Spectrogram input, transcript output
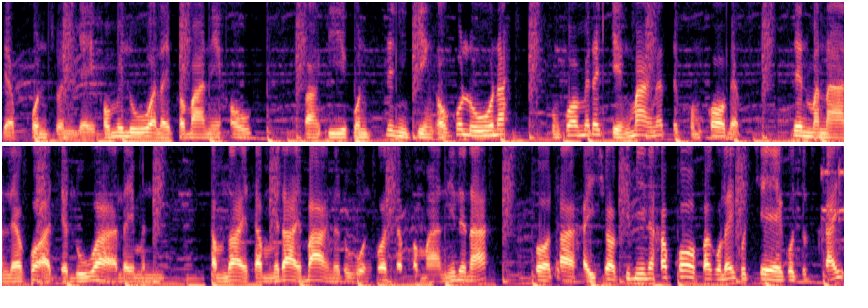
แบบคนส่วนใหญ่เขาไม่รู้อะไรประมาณนี้เขาบางทีคนเล่นจริง ๆเขาก็รู้นะ ผมก็ไม่ได้เก่งมากนะ แต่ผมก็แบบเล่นมานานแล้วก็อาจจะรู้ว่าอะไรมันทำได้ทำไม่ได้บ้างนะทุกคนก็จะประมาณนี้เลยนะ ก็ถ้าใครชอบคลิปนี้นะครับ ก็ฝากกดไลค์กดแชร์กด subscribe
